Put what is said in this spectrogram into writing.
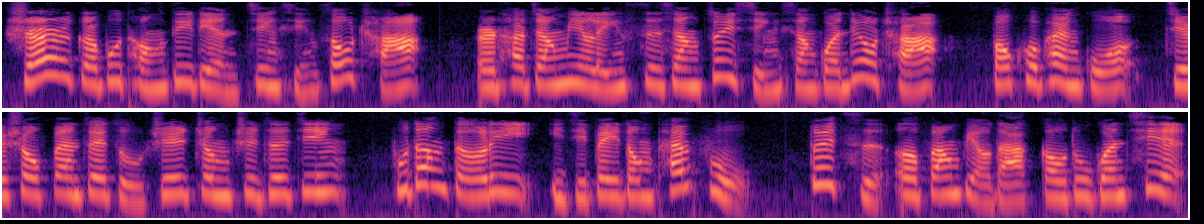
十二个不同地点进行搜查，而他将面临四项罪行相关调查，包括叛国、接受犯罪组织政治资金、不当得利以及被动贪腐。对此，俄方表达高度关切。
